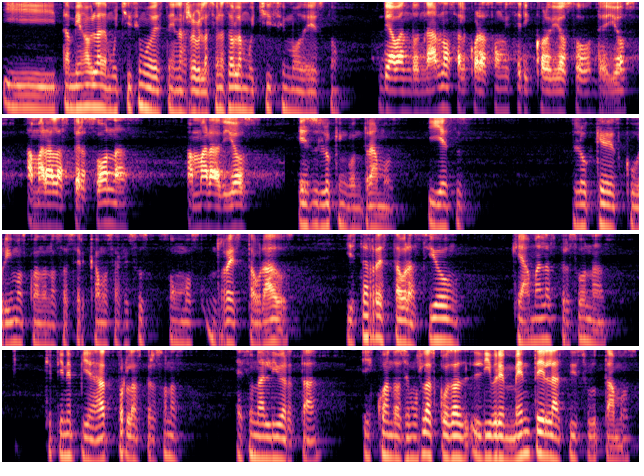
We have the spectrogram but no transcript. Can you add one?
Y también habla de muchísimo de esto, en las revelaciones habla muchísimo de esto, de abandonarnos al corazón misericordioso de Dios, amar a las personas, amar a Dios. Eso es lo que encontramos y eso es lo que descubrimos cuando nos acercamos a Jesús. Somos restaurados. Y esta restauración que ama a las personas, que tiene piedad por las personas, es una libertad. Y cuando hacemos las cosas libremente, las disfrutamos.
